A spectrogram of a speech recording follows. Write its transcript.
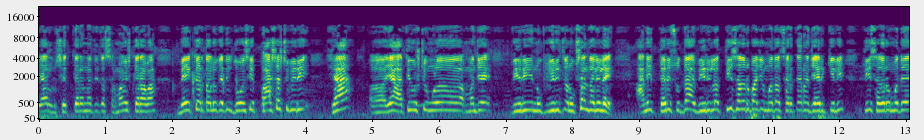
या शेतकऱ्यांना तिचा समावेश करावा. मेकर तालुक्यातील दोनशे पासष्ट विहिरी ह्या या अतिवृष्टीमुळं म्हणजे विहिरी नुक- विहिरीचं नुकसान झालेलं आहे. आणि तरी सुद्धा विहिरीला तीस हजार रुपयाची मदत सरकारनं जाहीर केली. तीस हजारमध्ये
